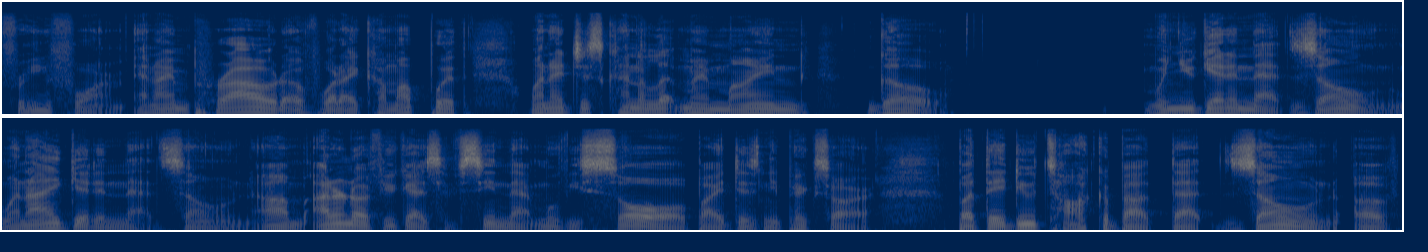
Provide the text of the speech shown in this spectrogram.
freeform. And I'm proud of what I come up with when I just kind of let my mind go. When you get in that zone, when I get in that zone, um, I don't know if you guys have seen that movie Soul by Disney Pixar, but they do talk about that zone of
